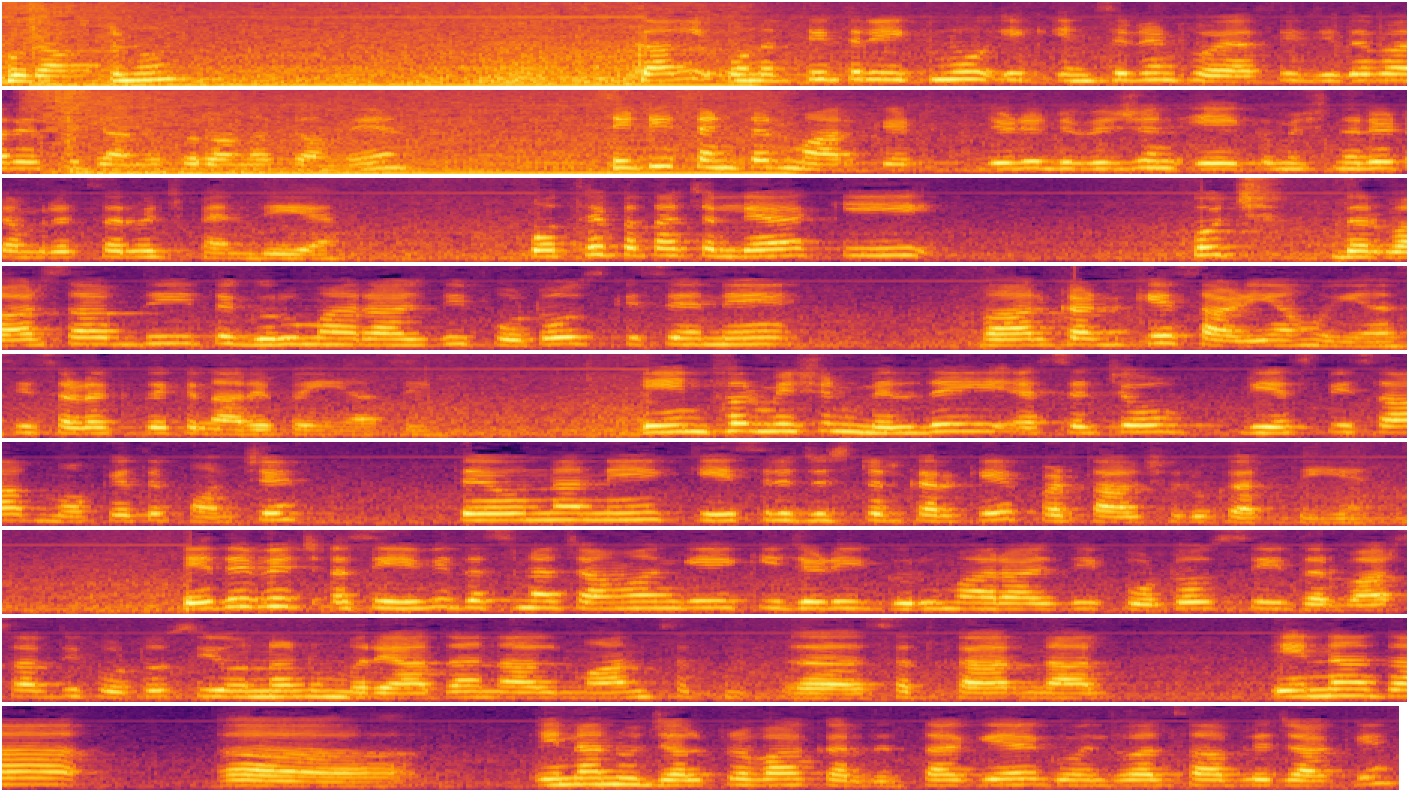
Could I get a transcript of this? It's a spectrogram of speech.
Good afternoon ਕੱਲ 29 ਤਰੀਕ ਨੂੰ ਇੱਕ ਇਨਸੀਡੈਂਟ ਹੋਇਆ ਸੀ, ਜਿਹਦੇ ਬਾਰੇ ਅਸੀਂ ਜਾਣੂ ਕਰਾਉਣਾ ਚਾਹੁੰਦੇ ਹਾਂ। ਸਿਟੀ ਸੈਂਟਰ ਮਾਰਕੀਟ ਜਿਹੜੀ ਡਿਵੀਜ਼ਨ A ਕਮਿਸ਼ਨਰੇਟ ਅੰਮ੍ਰਿਤਸਰ ਵਿੱਚ ਪੈਂਦੀ ਹੈ। ਉੱਥੇ ਪਤਾ ਚੱਲਿਆ ਕਿ ਕੁਝ ਦਰਬਾਰ ਸਾਹਿਬ ਦੀ ਤੇ ਗੁਰੂ ਮਹਾਰਾਜ ਦੀ ਫੋਟੋਜ਼ ਕਿਸੇ ਨੇ ਬਾਹਰ ਕੱਢ ਕੇ ਸਾੜੀਆਂ ਹੋਈਆਂ ਸੀ, ਸੜਕ ਦੇ ਕਿਨਾਰੇ ਪਈਆਂ ਸੀ। ਇਹ ਇਨਫੋਰਮੇਸ਼ਨ ਮਿਲਦੇ ਹੀ ਐਸਐਚਓ ਡੀਐਸਪੀ ਸਾਹਿਬ ਮੌਕੇ ਤੇ ਪਹੁੰਚੇ ਤੇ ਉਹਨਾਂ ਨੇ ਕੇਸ ਰਜਿਸਟਰ ਕਰਕੇ ਪੜਤਾਲ ਸ਼ੁਰੂ ਕਰਤੀ ਹੈ। ਇਹਦੇ ਵਿੱਚ ਅਸੀਂ ਇਹ ਵੀ ਦੱਸਣਾ ਚਾਹਾਂਗੇ ਕਿ ਜਿਹੜੀ ਗੁਰੂ ਮਹਾਰਾਜ ਦੀ ਫੋਟੋ ਸੀ, ਦਰਬਾਰ ਸਾਹਿਬ ਦੀ ਫੋਟੋ ਸੀ, ਉਹਨਾਂ ਨੂੰ ਮਰਿਆਦਾ ਨਾਲ, ਮਾਨ ਸਤ- ਨਾਲ ਇਹਨਾਂ ਦਾ ਇਹਨਾਂ ਨੂੰ ਜਲ ਪ੍ਰਵਾਹ ਕਰ ਦਿੱਤਾ ਗਿਆ ਗੋਇੰਦਵਾਲ ਸਾਹਿਬ ਲੈ ਜਾ ਕੇ।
